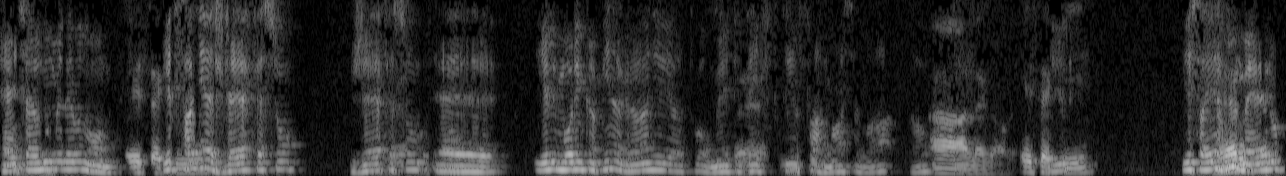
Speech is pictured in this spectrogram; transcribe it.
É, esse aí eu não me lembro o nome. Esse, aqui, esse aí é Jefferson. Jefferson, é, ele mora em Campina Grande atualmente, é, tem, tem farmácia lá. Tal. Ah, legal. Esse aqui. Ele, esse aí é Mero. Romero.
